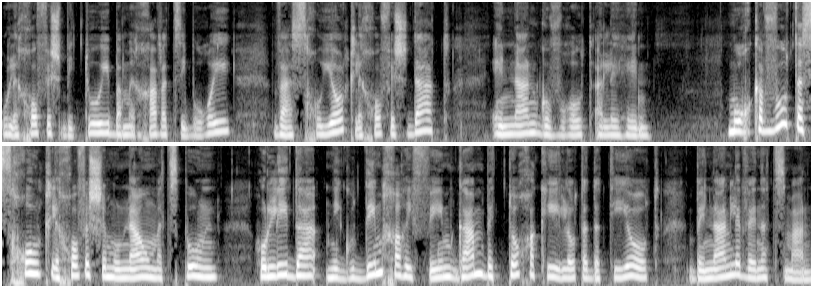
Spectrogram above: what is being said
ולחופש ביטוי במרחב הציבורי, והזכויות לחופש דת אינן גוברות עליהן. מורכבות הזכות לחופש אמונה ומצפון הולידה ניגודים חריפים גם בתוך הקהילות הדתיות בינן לבין עצמן.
